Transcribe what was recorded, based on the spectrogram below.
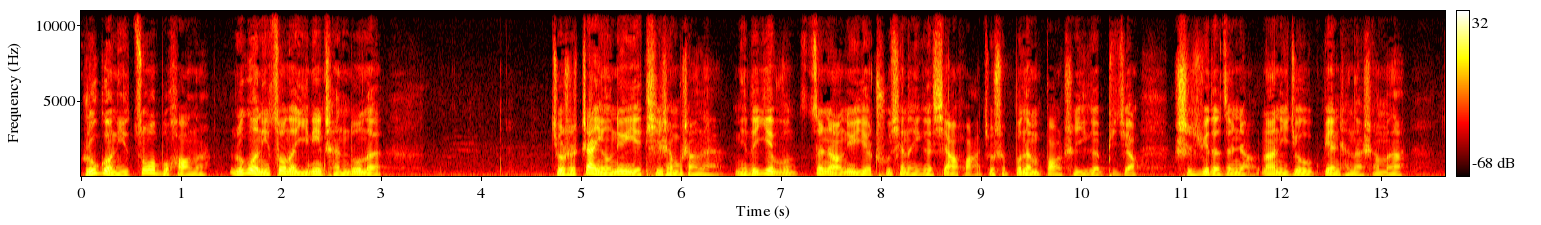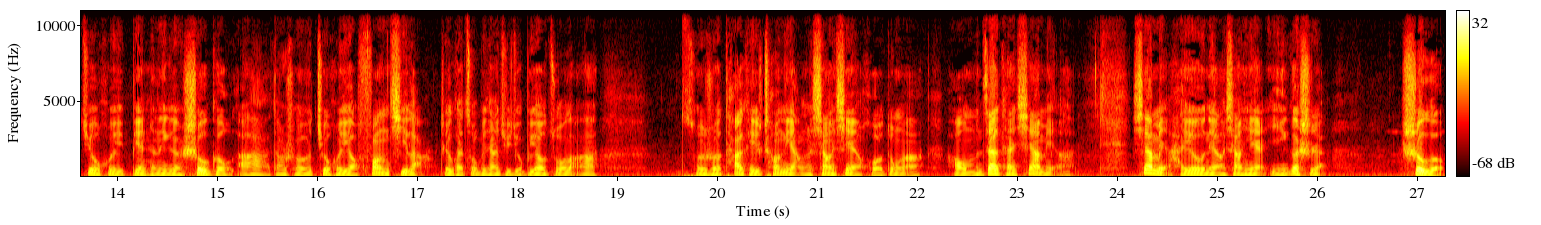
如果你做不好呢？如果你做到一定程度呢，就是占有率也提升不上来，你的业务增长率也出现了一个下滑，就是不能保持一个比较持续的增长，那你就变成了什么呢？就会变成了一个瘦狗了啊！到时候就会要放弃了，这块做不下去就不要做了啊。所以说它可以朝两个象限活动啊。好，我们再看下面啊，下面还有两个象限，一个是瘦狗。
